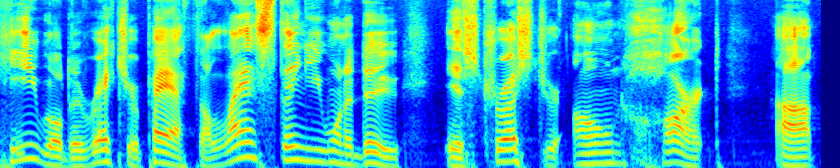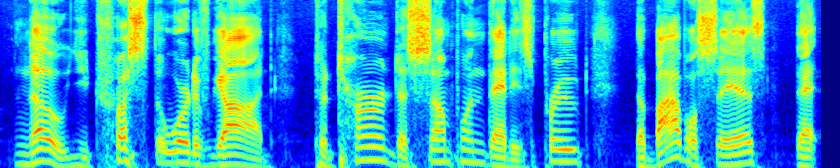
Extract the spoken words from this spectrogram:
he will direct your path. The last thing you want to do is trust your own heart. Uh, no, you trust the Word of God to turn to someone that is proved. The Bible says that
